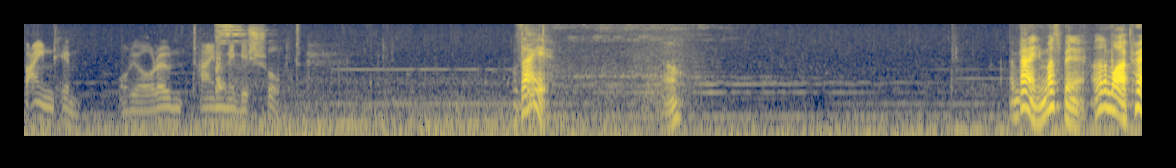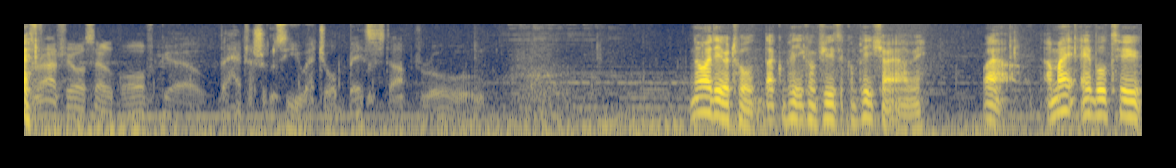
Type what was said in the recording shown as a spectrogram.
Find him, or your own time may be short. Was that it? No. I'm bang, it must have been it. I don't know what I pressed. Brush yourself off, girl. The Hatter should see you at your best, after all. No idea at all. That completely confused the complete shit out of me. Right, am I able to...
